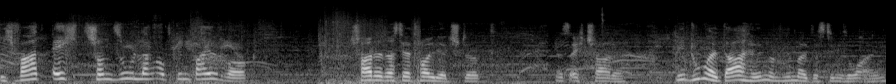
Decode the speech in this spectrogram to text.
Ich warte echt schon so lang auf den Ballrock. Schade, dass der Troll jetzt stirbt. Das ist echt schade. Geh du mal dahin und nimm mal das Ding so ein.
